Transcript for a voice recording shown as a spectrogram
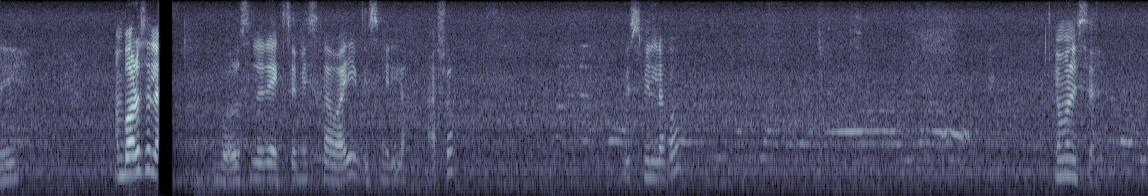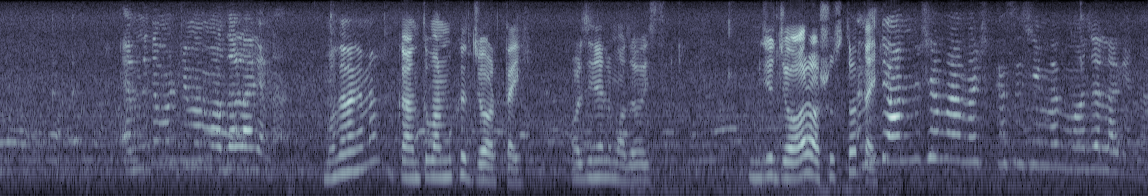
রে। বড় ছেলে বড় ছেলের এক চামিচ খাওয়াই বিসমিল্লা আসো। বিসমিল্লা খাও। কেমন হয়েছে? মজা লাগে না। মজা লাগে না? কারণ তোমার মুখে জ্বর তাই। অরিজিনাল মজা হয়েছে। যে জ্বর অসুস্থ তাই। অন্য সময় আমার কাছে সিমার মজা লাগে না।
